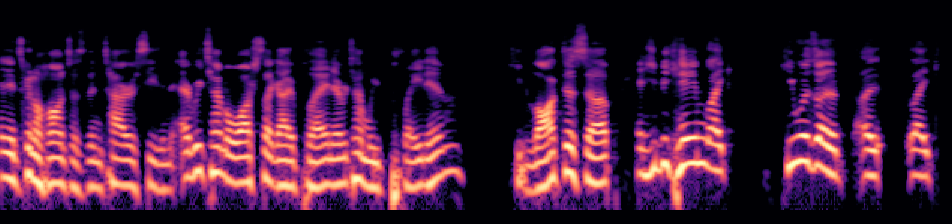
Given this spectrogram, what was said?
and it's gonna haunt us the entire season. Every time I watched that guy play, and every time we played him, he locked us up, and he became like he was a, a like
